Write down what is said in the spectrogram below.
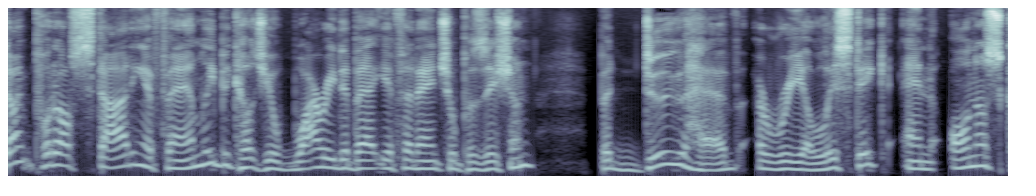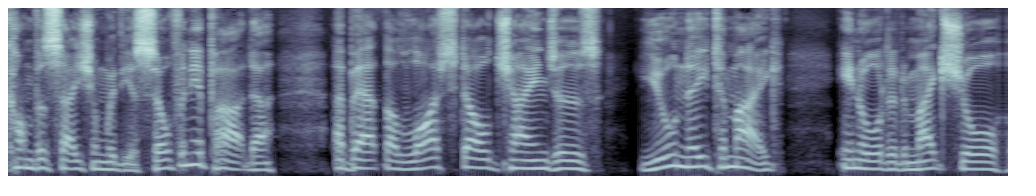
Don't put off starting a family because you're worried about your financial position, but do have a realistic and honest conversation with yourself and your partner about the lifestyle changes you'll need to make in order to make sure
